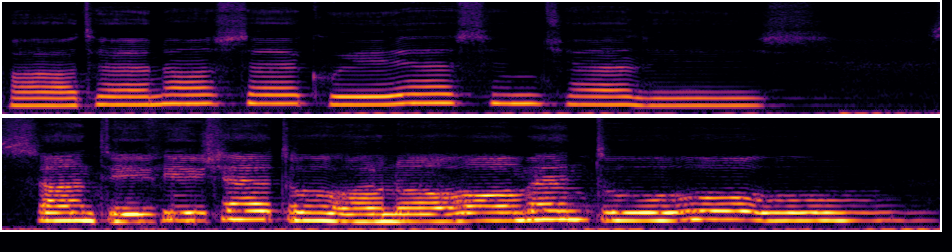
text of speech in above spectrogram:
Pater noster qui es in celis, sanctificetur nomen tuum,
